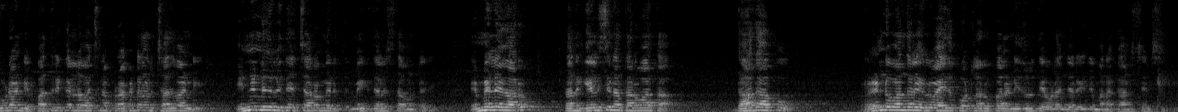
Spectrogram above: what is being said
చూడండి. పత్రికల్లో వచ్చిన ప్రకటనలు చదవండి. ఎన్ని నిధులు తెచ్చారో మీరు మీకు తెలుస్తూ ఉంటుంది. ఎమ్మెల్యే గారు తను గెలిచిన తర్వాత దాదాపు రెండు వందల ఇరవై ఐదు కోట్ల రూపాయల నిధులు తేవడం జరిగింది మన కాన్స్టిట్యున్సీకి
